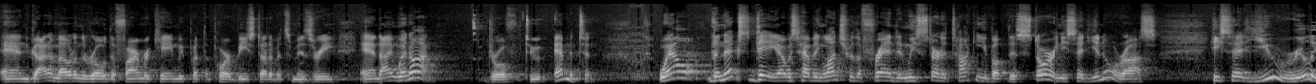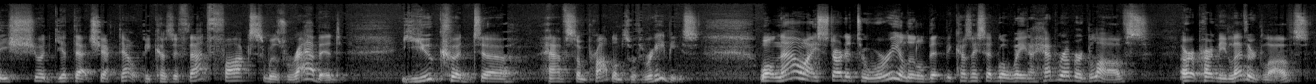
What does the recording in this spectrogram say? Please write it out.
and got him out on the road. The farmer came. We put the poor beast out of its misery, and I went on. Drove to Edmonton. Well, the next day I was having lunch with a friend and we started talking about this story. And he said, You know, Ross, he said, You really should get that checked out because if that fox was rabid, you could uh, have some problems with rabies. Well, now I started to worry a little bit because I said, Well, wait, I had rubber gloves, or pardon me, leather gloves,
